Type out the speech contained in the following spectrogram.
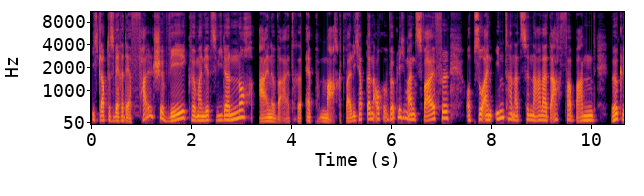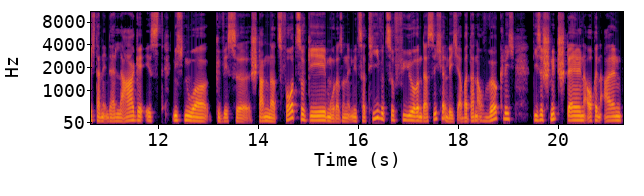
ich glaube, das wäre der falsche Weg, wenn man jetzt wieder noch eine weitere App macht, weil ich habe dann auch wirklich meinen Zweifel, ob so ein internationaler Dachverband wirklich dann in der Lage ist, nicht nur gewisse Standards vorzugeben oder so eine Initiative zu führen, das sicherlich, aber dann auch wirklich diese Schnittstellen auch in allen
